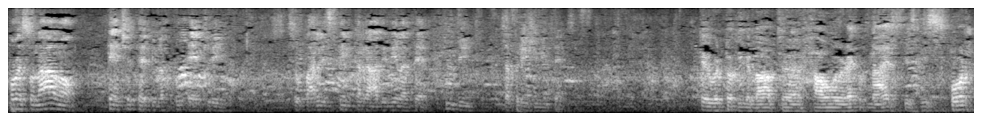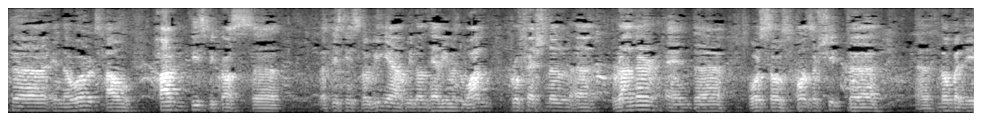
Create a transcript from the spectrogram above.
profesionalno tečete, bi lahko tekli, se ukvarjali s tem, kar radi delate, tudi da preživite. Okay, we're talking about uh, how recognized is this sport uh, in the world, how hard it is because uh, at least in Slovenia we don't have even one professional uh, runner and uh, also sponsorship. Uh, nobody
